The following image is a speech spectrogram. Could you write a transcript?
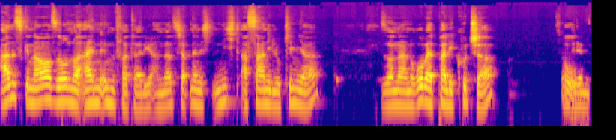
alles genauso, nur einen Innenverteidiger anders. Ich habe nämlich nicht Asani Lukimia, sondern Robert Palikutscha. Oh. Den,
